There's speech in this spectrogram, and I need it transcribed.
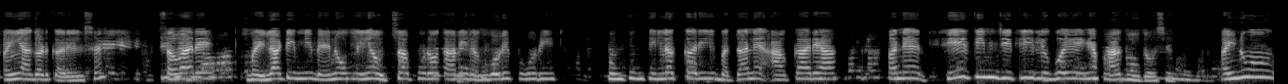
અહીં આગળ કરેલ છે. સવારે મહિલા ટીમની બહેનો અહીંયા ઉત્સાહપૂર્વક આવી રંગોળી પૂરી કુમકુમ તિલક કરી, બધાને આવકાર્યા અને તે ટીમ જેટલી લોકોએ અહીંયા ભાગ લીધો છે. અહીંનું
